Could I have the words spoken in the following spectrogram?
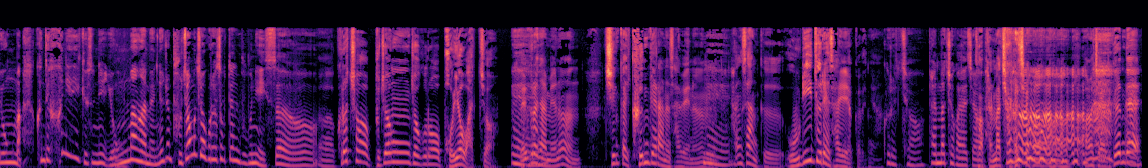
욕망. 근데 흔히 교수님 욕망하면요 좀 부정적으로 해석되는 부분이 있어요. 어, 그렇죠. 부정적으로 보여왔죠. 네. 왜 그러냐면은 지금까지 근대라는 사회는 네. 항상 그 우리들의 사회였거든요. 그렇죠. 발맞춰 가야죠. 그 발맞춰 가죠. 발맞춰 가죠. 그런데 네.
